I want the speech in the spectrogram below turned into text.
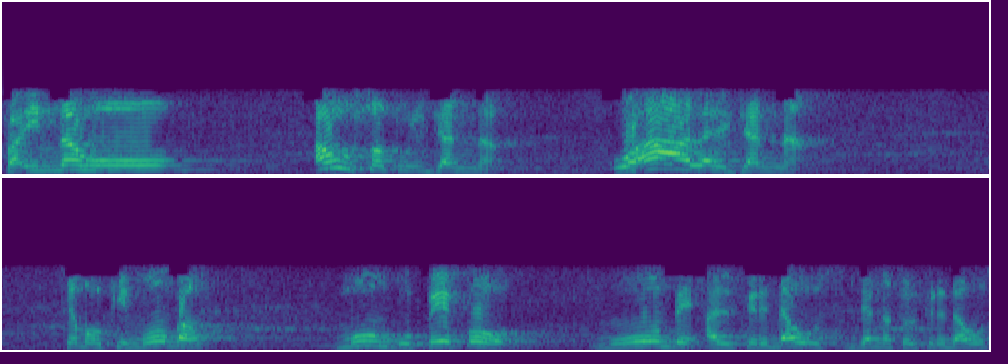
fa innahu awsatul janna wa a'la al-janna. Sema ukimwomba Mungu pepo muombe alfirdaus jannatul firdaus.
